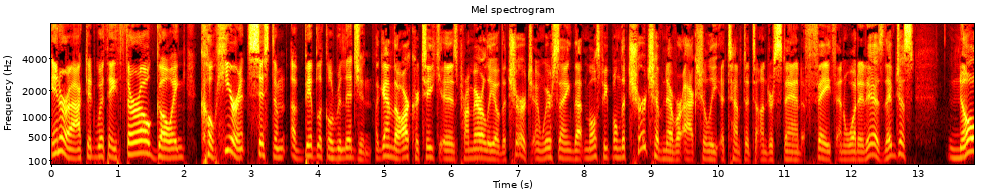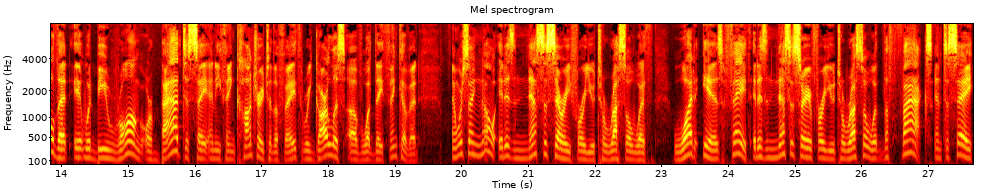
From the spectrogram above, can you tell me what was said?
interacted with a thoroughgoing, coherent system of biblical religion. Again, though, our critique is primarily of the church, and we're saying that most people in the church have never actually attempted to understand faith and what it is. They've just know that it would be wrong or bad to say anything contrary to the faith, regardless of what they think of it. And we're saying, no, it is necessary for you to wrestle with what is faith. It is necessary for you to wrestle with the facts and to say,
